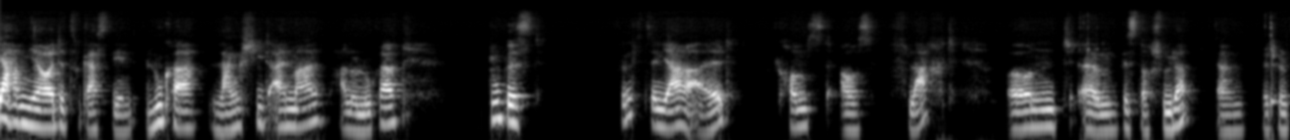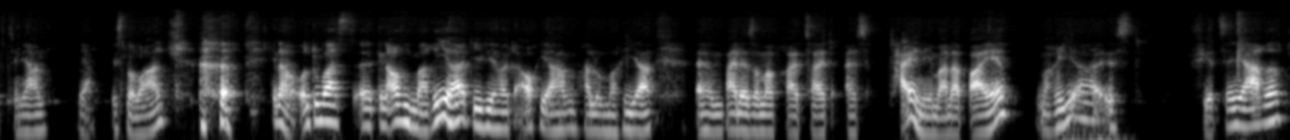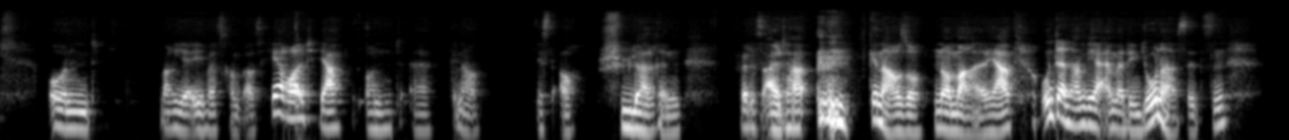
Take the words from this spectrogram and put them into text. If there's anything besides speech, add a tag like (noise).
Wir haben hier heute zu Gast den Luca Langschied einmal. Hallo Luca. Du bist 15 Jahre alt, kommst aus Flacht und ähm, bist noch Schüler. Ähm, mit 15 Jahren, ja, ist normal. (laughs) genau, und du warst äh, genau wie Maria, die wir heute auch hier haben. Hallo Maria, ähm, bei der Sommerfreizeit als Teilnehmer dabei. Maria ist 14 Jahre und Maria Evers kommt aus Herold, ja, und äh, genau, ist auch Schülerin für das Alter (clears throat) genauso normal, ja. Und dann haben wir ja einmal den Jonas sitzen,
